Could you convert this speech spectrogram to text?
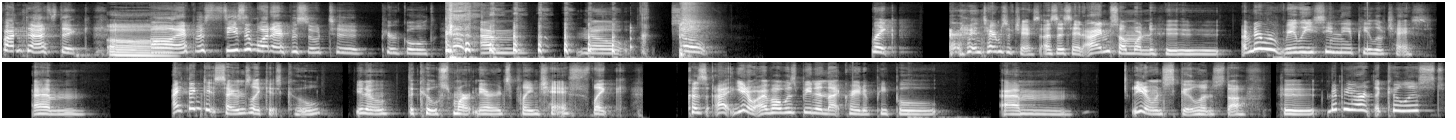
fantastic! Oh, oh, epi- season one, episode two, pure gold. Um, no, so like in terms of chess, as I said, I'm someone who I've never really seen the appeal of chess. Um, I think it sounds like it's cool, you know, the cool smart nerds playing chess, like, because you know I've always been in that crowd of people, um, you know, in school and stuff who maybe aren't the coolest.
